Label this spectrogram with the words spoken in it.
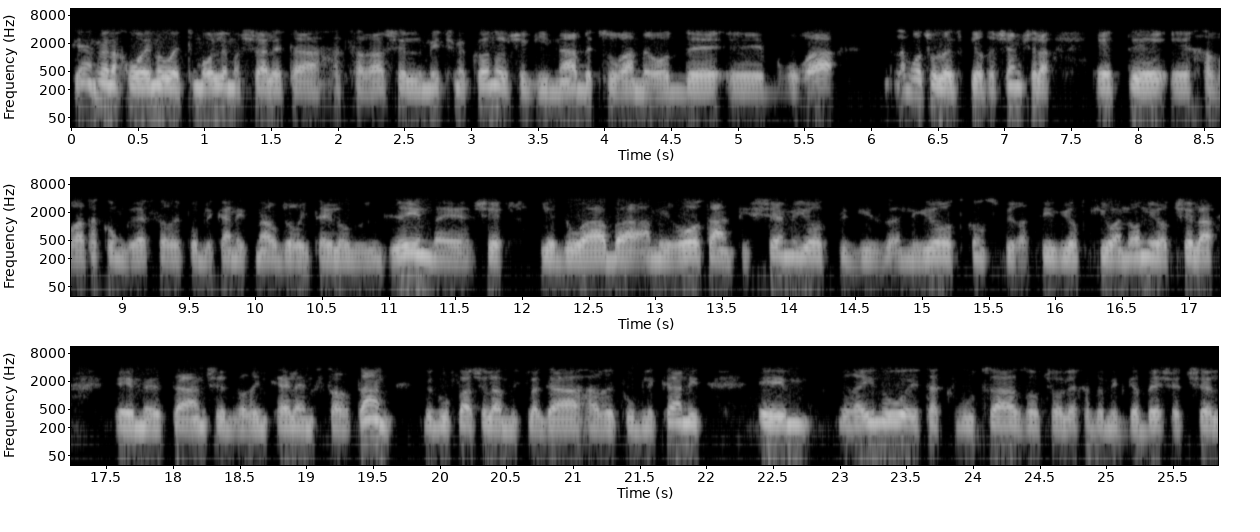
כן, ואנחנו ראינו אתמול למשל את ההצהרה של מיץ' מקונל, שגינה בצורה מאוד ברורה למרות שהוא לא הזכיר את השם שלה, את uh, חברת הקונגרס הרפובליקנית מרג'ורי טיילור גרין, uh, שידועה באמירות האנטישמיות, גזעניות, קונספירטיביות, קיואנוניות שלה, טען שדברים כאלה הם סרטן בגופה של המפלגה הרפובליקנית. ראינו את הקבוצה הזאת שהולכת ומתגבשת של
